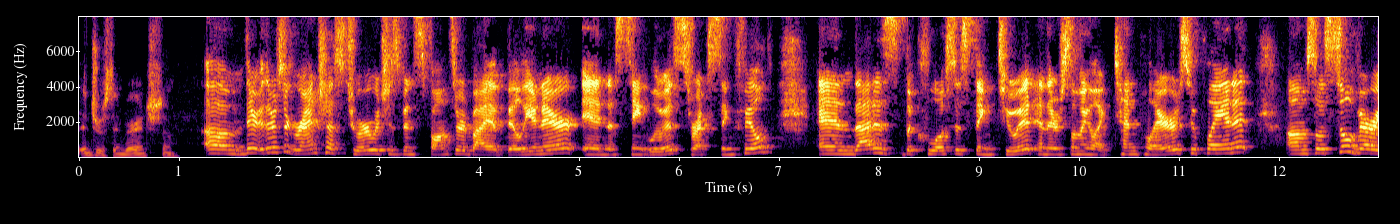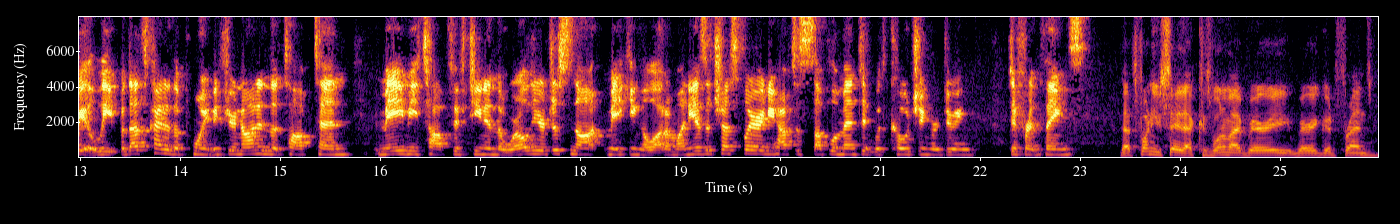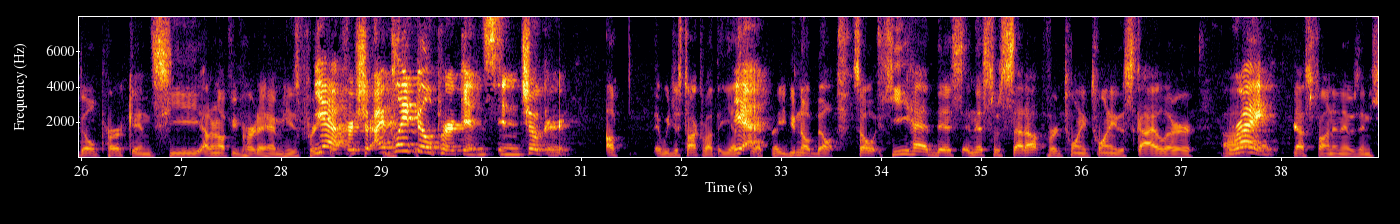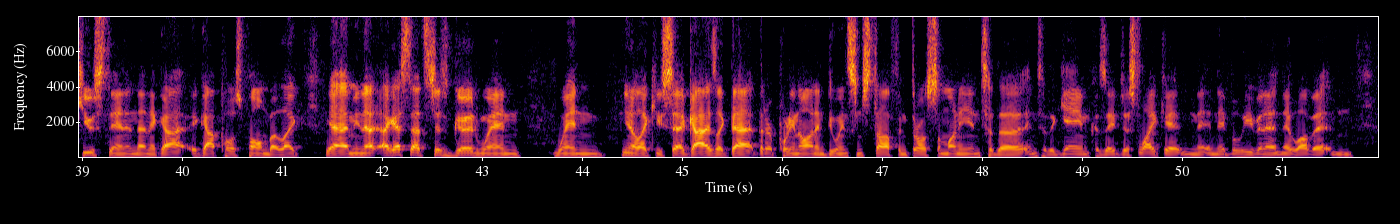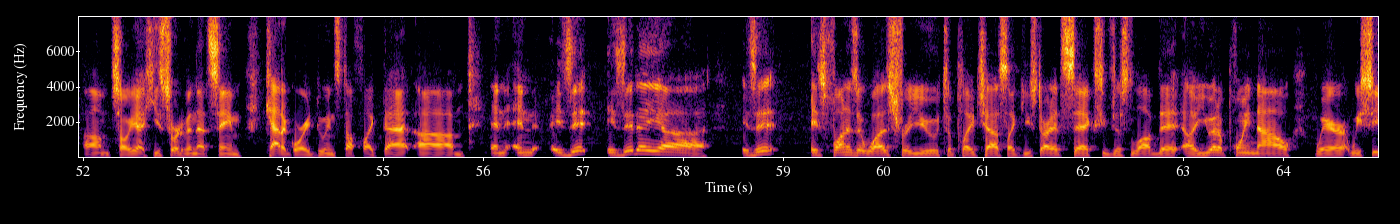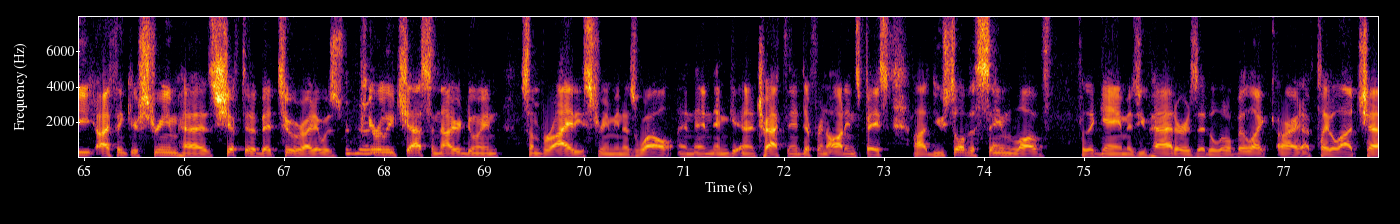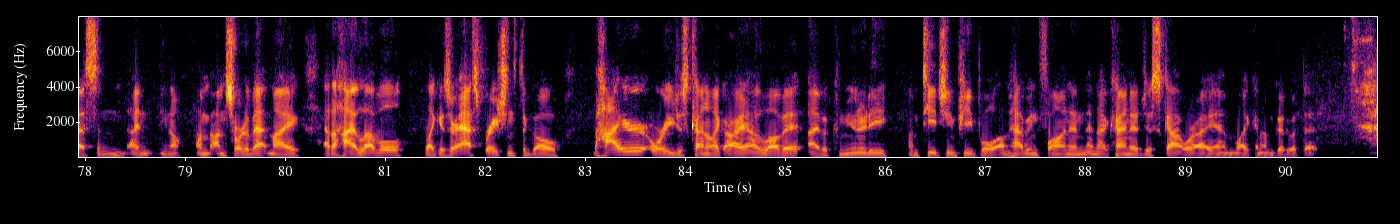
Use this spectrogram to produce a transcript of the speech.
interesting. Very interesting. Um, there, there's a Grand Chess Tour which has been sponsored by a billionaire in St. Louis, Rex Sinquefield, and that is the closest thing to it. And there's something like ten players who play in it, um, so it's still very elite. But that's kind of the point. If you're not in the top ten, maybe top fifteen in the world, you're just not making a lot of money as a chess player, and you have to supplement it with coaching or doing different things. That's funny you say that because one of my very, very good friends, Bill Perkins, he, I don't know if you've heard of him. He's pretty. Yeah, good. for sure. I played Bill Perkins in Choker. Oh, we just talked about that. Yes, yeah. Yes, you do know Bill. So he had this, and this was set up for 2020, the Skylar uh, right chess fund, and it was in Houston, and then it got it got postponed. But like, yeah, I mean, that, I guess that's just good when when you know like you said guys like that that are putting on and doing some stuff and throw some money into the into the game because they just like it and, and they believe in it and they love it. And um, so yeah he's sort of in that same category doing stuff like that. Um, and and is it is it a uh, is it as fun as it was for you to play chess, like you started at six, you've just loved it. Uh, you at a point now where we see, I think your stream has shifted a bit too, right? It was mm-hmm. purely chess, and now you're doing some variety streaming as well, and and and, and attracting a different audience base. Uh, do you still have the same love for the game as you've had, or is it a little bit like, all right, I've played a lot of chess, and I, you know, I'm I'm sort of at my at a high level. Like, is there aspirations to go higher or you just kind of like all right i love it i have a community i'm teaching people i'm having fun and, and i kind of just got where i am like and i'm good with it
